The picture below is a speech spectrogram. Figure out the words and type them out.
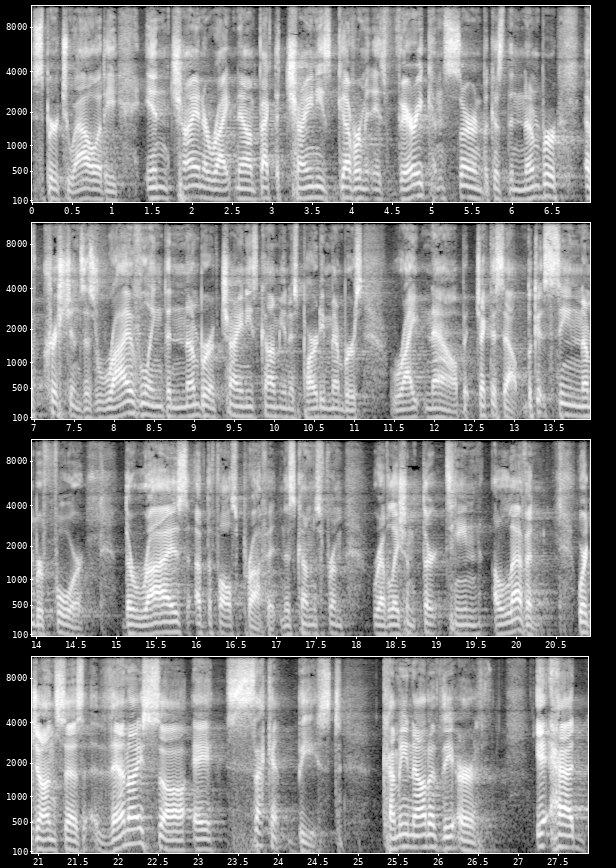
spirituality in China right now. In fact, the Chinese government is very concerned because the number of Christians is rivaling the number of Chinese Communist Party members right now. But check this out look at scene number four the rise of the false prophet. And this comes from Revelation 13 11, where John says, Then I saw a second beast coming out of the earth. It had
